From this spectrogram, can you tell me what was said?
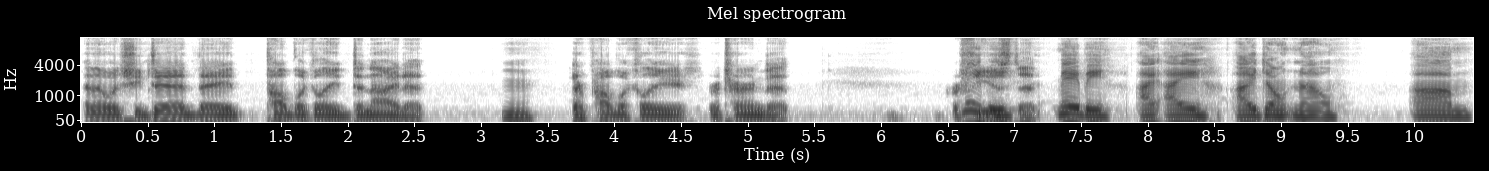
and then when she did, they publicly denied it, Hmm. or publicly returned it, Maybe. refused it. Maybe. I I I don't know. Um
